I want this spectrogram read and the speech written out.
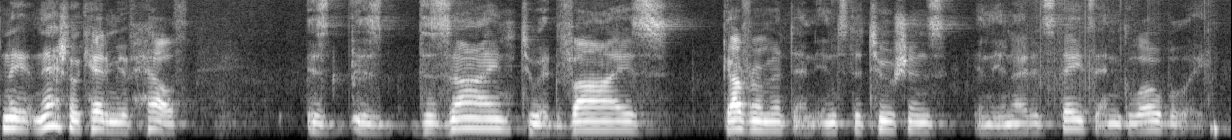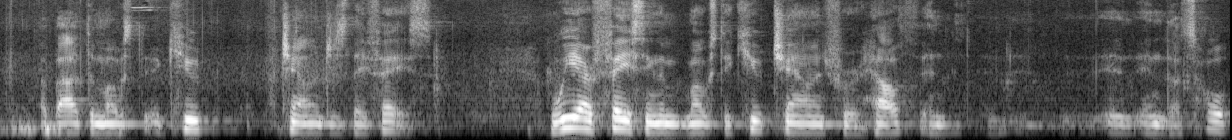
And the National Academy of Health is, is designed to advise government and institutions in the United States and globally about the most acute challenges they face. We are facing the most acute challenge for health in, in, in this whole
